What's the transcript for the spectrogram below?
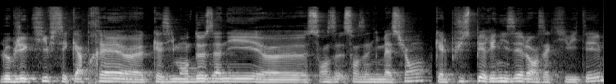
L'objectif c'est qu'à après euh, quasiment deux années euh, sans, sans, animation, qu'elles puissent pérenniser leurs activités.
